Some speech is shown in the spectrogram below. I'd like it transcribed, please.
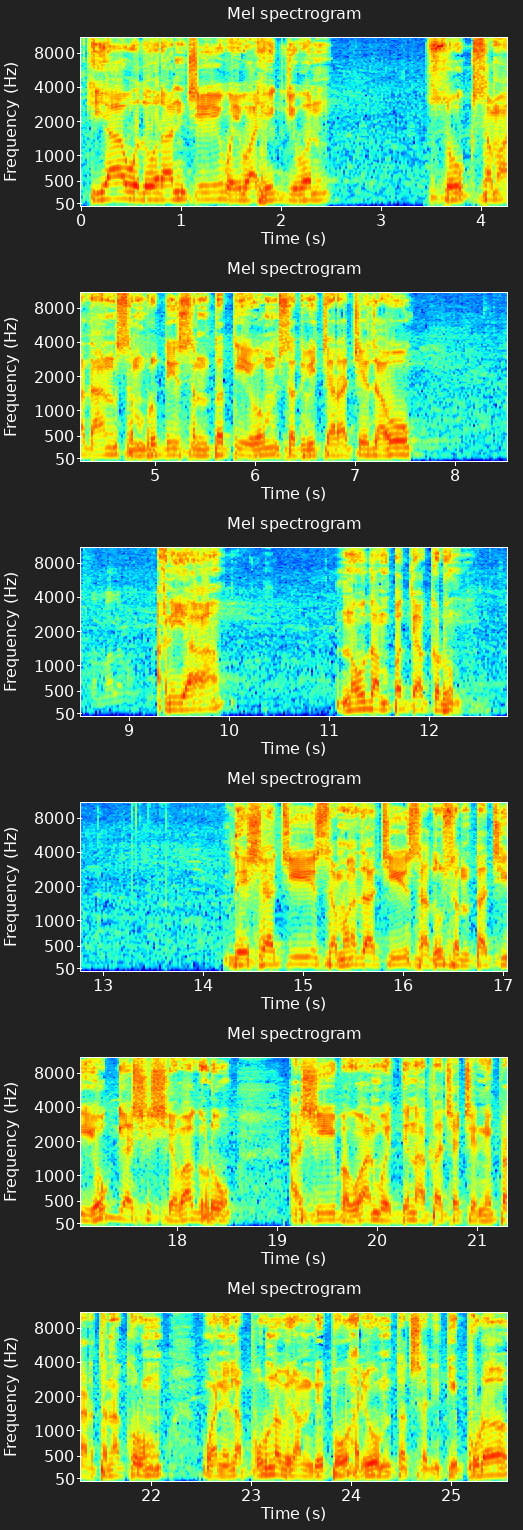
की या वधवरांचे वैवाहिक जीवन सुख समाधान समृद्धी संतती एवं सद्विचाराचे जाऊ आणि या नऊ दाम्पत्याकडून देशाची समाजाची साधू संताची योग्य अशी सेवा घडो अशी भगवान वैद्यनाथाच्या चरणी प्रार्थना करून वाणीला पूर्ण विराम देतो. हरिओम तत्सदिती. पुढं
